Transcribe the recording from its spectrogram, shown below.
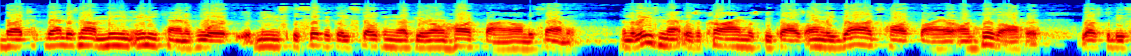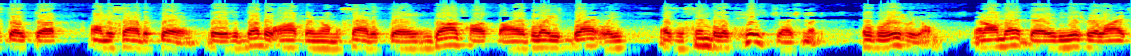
But that does not mean any kind of work. It means specifically stoking up your own hearth fire on the Sabbath. And the reason that was a crime was because only God's hearth fire on His altar was to be stoked up on the Sabbath day. There was a double offering on the Sabbath day, and God's hearth fire blazed brightly as a symbol of His judgment over Israel. And on that day, the Israelites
